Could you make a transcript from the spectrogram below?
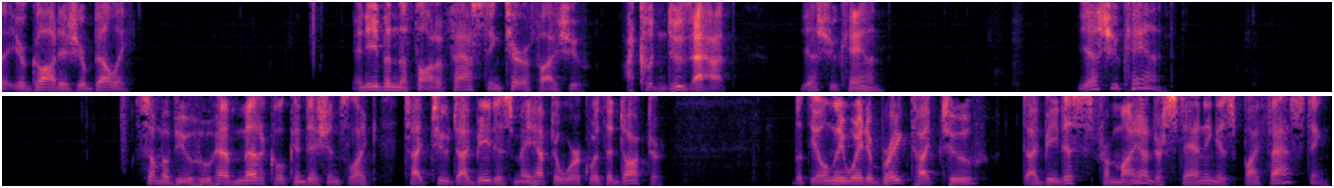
that your God is your belly. And even the thought of fasting terrifies you. I couldn't do that. Yes, you can. Yes, you can. Some of you who have medical conditions like type 2 diabetes may have to work with a doctor. But the only way to break type 2 diabetes, from my understanding, is by fasting.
